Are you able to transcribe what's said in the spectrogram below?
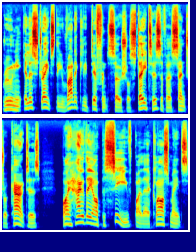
Rooney illustrates the radically different social status of her central characters by how they are perceived by their classmates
